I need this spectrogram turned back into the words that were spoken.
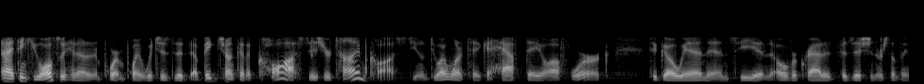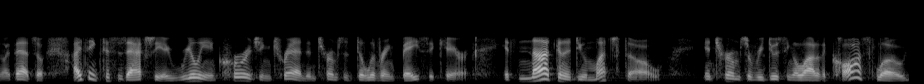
And I think you also hit on an important point, which is that a big chunk of the cost is your time cost. You know, do I want to take a half day off work? To go in and see an overcrowded physician or something like that. So I think this is actually a really encouraging trend in terms of delivering basic care. It's not going to do much though in terms of reducing a lot of the cost load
